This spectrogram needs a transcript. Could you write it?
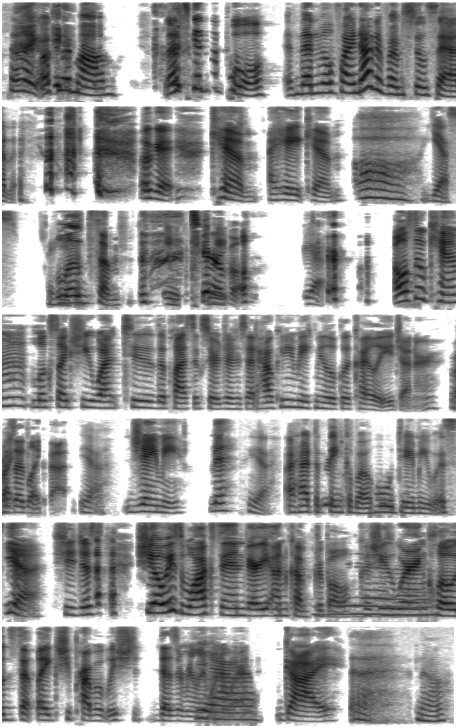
They're like, okay, mom, let's get the pool, and then we'll find out if I'm still sad. okay. Kim. I hate Kim. Oh, yes. Loathsome. Terrible. Yeah. Also, Kim looks like she went to the plastic surgeon and said, How can you make me look like Kylie Jenner? Because Right. I'd like that. Yeah. Jamie. Meh. Yeah. I had to think about who Jamie was. Yeah. She just, she always walks in very uncomfortable because she's wearing clothes that, like, she probably doesn't really want to wear. Guy. Ugh, no.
